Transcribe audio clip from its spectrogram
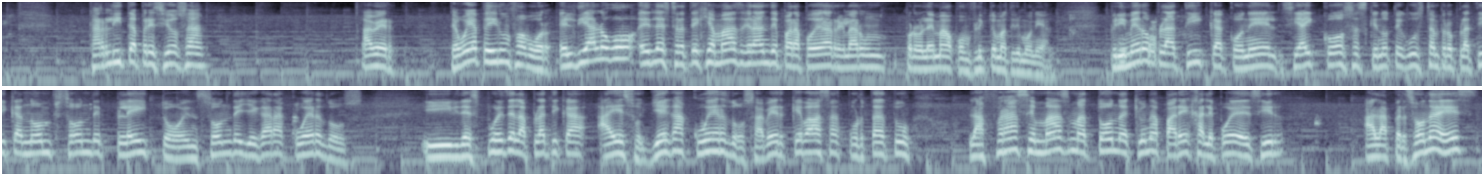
Carlita preciosa, a ver, te voy a pedir un favor. El diálogo es la estrategia más grande para poder arreglar un problema o conflicto matrimonial. Primero platica con él. Si hay cosas que no te gustan, pero platica no son de pleito, en son de llegar a acuerdos. Y después de la plática a eso, llega a acuerdos, a ver qué vas a aportar tú. La frase más matona que una pareja le puede decir a la persona es,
